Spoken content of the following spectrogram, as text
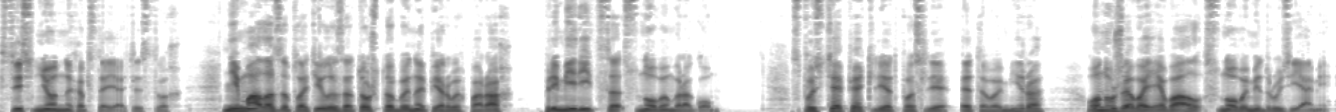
в стесненных обстоятельствах немало заплатил за то, чтобы на первых порах примириться с новым врагом. Спустя пять лет после этого мира он уже воевал с новыми друзьями.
